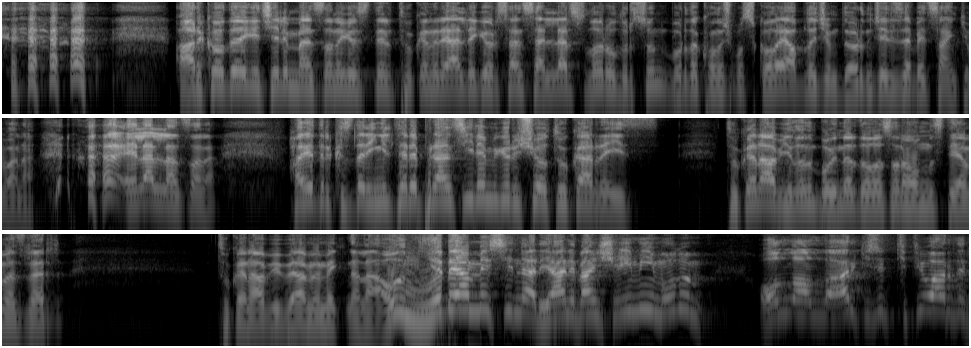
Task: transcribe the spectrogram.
Arka odaya geçelim ben sana gösteririm. Tukan'ı realde görsen seller sular olursun. Burada konuşması kolay ablacığım. Dördüncü Elizabeth sanki bana. Helal lan sana. Hayırdır kızlar İngiltere prensiyle mi görüşüyor Tukan Reis? Tukan abi yılanın boyunları dolasana homeless diyemezler. Tukan abi beğenmemek ne lan? Oğlum niye beğenmesinler? Yani ben şey miyim oğlum? Allah Allah herkesin tipi vardır.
